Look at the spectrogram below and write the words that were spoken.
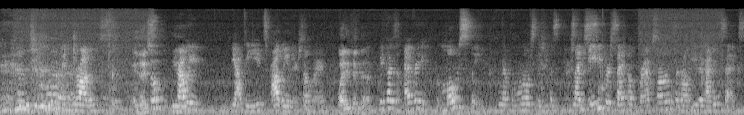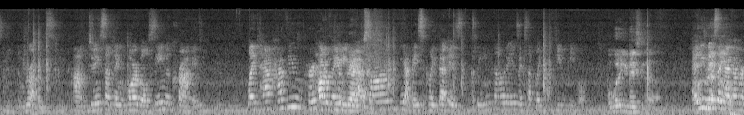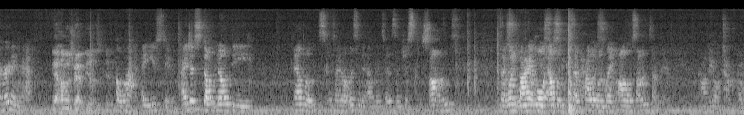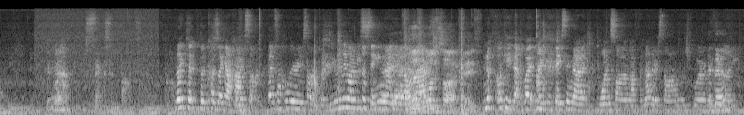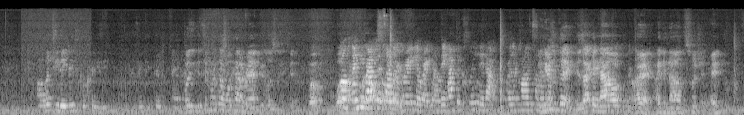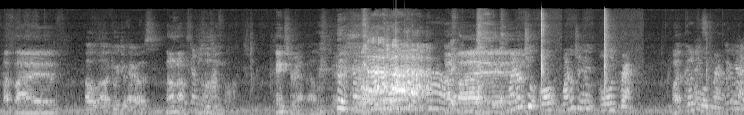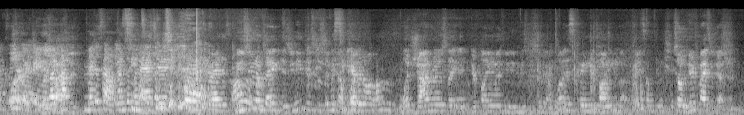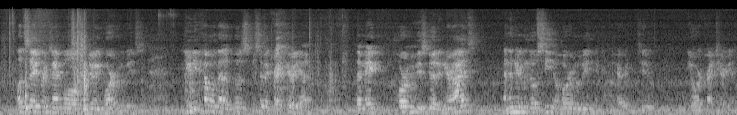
and drugs. You think so? Probably, yeah, weeds probably in there somewhere. Why do you think that? Because every, mostly, never mostly, because like eighty percent of rap songs are about either having sex, drugs, um, doing something horrible, seeing a crime. Like, have, have you heard How of be a a rap guy. song? Yeah, basically, that is clean nowadays, except like a few people. But what are you basing that on? Any much rap music I've ever heard in rap. Yeah, how much rap do you listen to? A lot. I used to. I just don't know the albums because I don't listen to albums. I listen to just songs. songs. 'Cause I wouldn't buy a whole album because I probably wouldn't like all the songs on there. Now they all talk about weed, Yeah. Sex and bots um, Like the the "Cause I Got High" song. That's a hilarious song. But do you really want to be singing that in the middle Well, of that's one song, right? No. Okay. That. But I'm basing that one song off another song, which were And maybe then- like. All the teenagers go crazy because they think they're the badass. But it depends on what kind of rap you're listening to. Well, Well, well, any rap that's also, on the like- radio right now, they have to clean it out, or they're calling someone. But someone. here's the thing, is I can now, alright, I can now switch it, right? Top five, Oh, uh, can we do arrows? no, no, no, He's just listen. Gangster rap albums, right? Top five. Why don't you old? Why don't you do old rap? What? Good old rap. Yeah, clean What, it. like Like, 80s Like rap? uh, I just got AIDS MC in my Magic, system. Red, all Can you see of what I'm those. saying, is you need to be specific on Mr. Criminal, what, all of those. what genres that you- you're playing with, you need to be specific on what It's crazy. you're talking about, right? So here's my suggestion. Let's say, for example, you're doing horror movies. You need to come up with a, those specific criteria that make horror movies good in your eyes, and then you're gonna go see a horror movie and compare it to your criteria.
